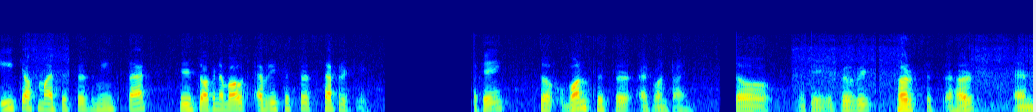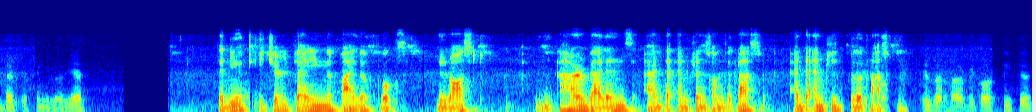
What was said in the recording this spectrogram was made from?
each of my sisters means that he is talking about every sister separately. Okay, so one sister at one time. So okay, it will be her sister, her, and that is singular. Yes. The new teacher carrying the pile of books lost her balance at the entrance of the classroom. At the entrance to the classroom. His or her because teacher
